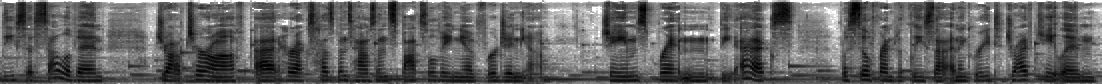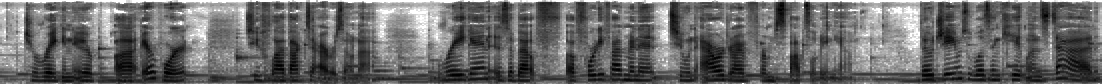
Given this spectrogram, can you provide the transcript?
Lisa Sullivan, dropped her off at her ex husband's house in Spotsylvania, Virginia. James Branton, the ex, was still friends with Lisa and agreed to drive Caitlin to Reagan Air, uh, Airport to fly back to Arizona. Reagan is about a 45 minute to an hour drive from Spotsylvania. Though James wasn't Caitlin's dad,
